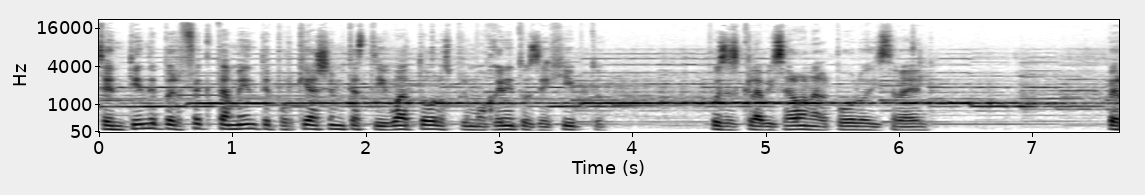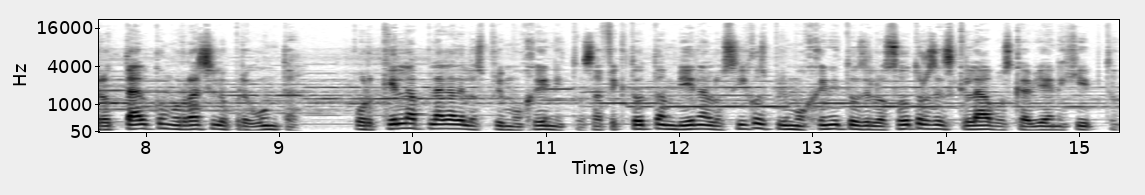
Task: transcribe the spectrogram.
Se entiende perfectamente por qué Hashem castigó a todos los primogénitos de Egipto, pues esclavizaron al pueblo de Israel. Pero tal como Rashi lo pregunta, ¿por qué la plaga de los primogénitos afectó también a los hijos primogénitos de los otros esclavos que había en Egipto?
